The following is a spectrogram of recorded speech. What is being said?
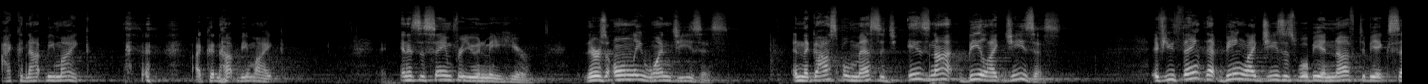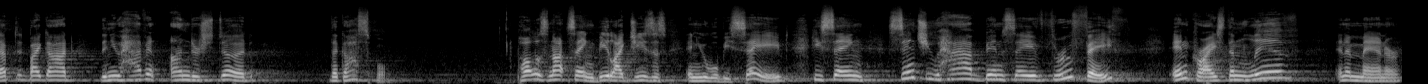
I could not be Mike. I could not be Mike. And it's the same for you and me here. There's only one Jesus. And the gospel message is not be like Jesus. If you think that being like Jesus will be enough to be accepted by God, then you haven't understood the gospel. Paul is not saying be like Jesus and you will be saved. He's saying since you have been saved through faith in Christ, then live in a manner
